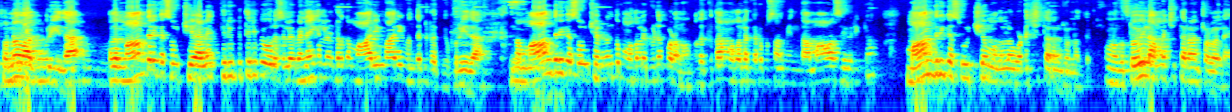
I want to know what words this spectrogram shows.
சொன்ன வாக்கு புரியுதா? அது மாந்திரிக சூழ்ச்சியாலே திருப்பி திருப்பி ஒரு சில வினைகள்ன்றது மாறி மாறி வந்துட்டு இருக்கு. புரியுதா? இந்த மாந்திரிக சூழ்ச்சியில இருந்து முதல்ல விடுபடணும். அதுக்கு தான் முதல்ல கருப்பசாமி இந்த அமாவாசை வரைக்கும் மாந்திரிக சூழ்ச்சியை முதல்ல உடைச்சு தரேன்னு சொன்னது. உனக்கு தொழில் அமைச்சு தரேன்னு சொல்லல.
